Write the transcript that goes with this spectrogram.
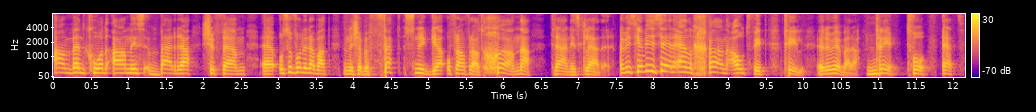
använd kod ANISBERRA25 eh, och så får ni rabatt när ni köper fett snygga och framförallt sköna träningskläder. Men vi ska visa er en skön outfit till. Är du med Berra? Tre, två, ett.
